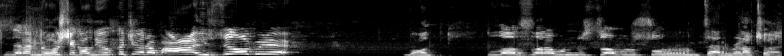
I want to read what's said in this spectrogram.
Size ben bir hoşça kal diyorum. Kaçıyorum. Aa izliyor beni. Lan, lan sana bunun hesabını sorarım Terminator.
